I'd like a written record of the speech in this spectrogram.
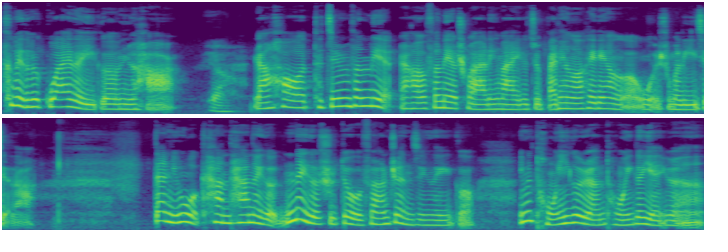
特别特别乖的一个女孩儿。呀，然后他精神分裂，然后又分裂出来另外一个，就白天鹅、黑天鹅，我是这么理解的啊。但你如果看他那个，那个是对我非常震惊的一个，因为同一个人、同一个演员，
